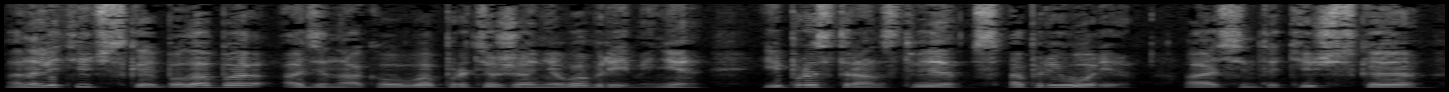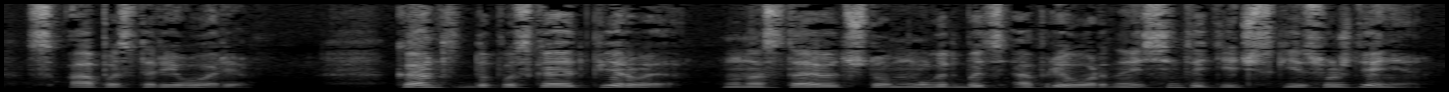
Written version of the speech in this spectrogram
Аналитическая была бы одинакового протяжения во времени и пространстве с априори, а синтетическая с апостериори. Кант допускает первое, но настаивает, что могут быть априорные синтетические суждения –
